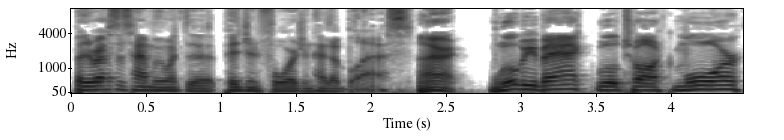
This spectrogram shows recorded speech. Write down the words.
But the rest of the time we went to Pigeon Forge and had a blast. All right. We'll be back. We'll talk more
